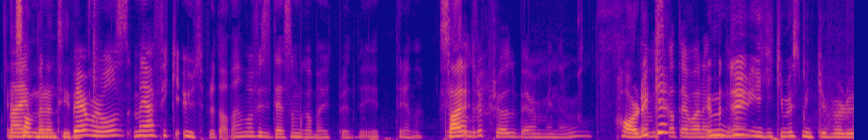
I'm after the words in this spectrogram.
Jeg Nei, savner men den tiden. Bare Minerals, men jeg fikk utbrudd av det. Det var faktisk det som ga meg utbrudd i trynet. Jeg har aldri prøvd Bare Minerals. har du ikke? at Ja, men du gikk ikke med sminke før du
